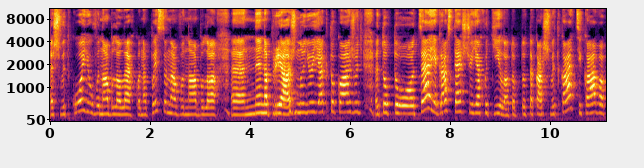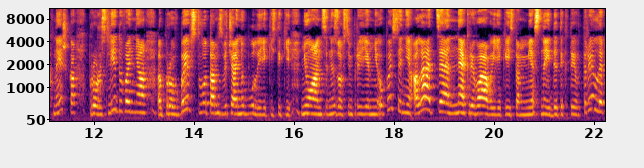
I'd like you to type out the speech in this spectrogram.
е, швидкою, вона була легко написана, вона була е, ненапряжною, як то кажуть. Тобто, це якраз те, що я хотіла. Тобто, така швидка, цікава книжка про розслідування, е, про вбивство. Там, звичайно, були якісь такі нюанси, не зовсім приємні описані, але це не кривавий якийсь там м'ясний детектив-трилер.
